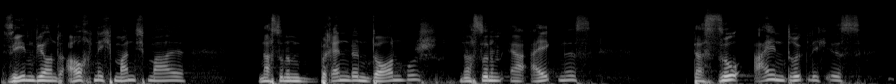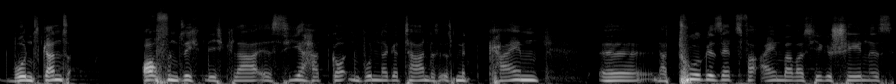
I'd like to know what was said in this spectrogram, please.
Sehen wir uns auch nicht manchmal nach so einem brennenden Dornbusch, nach so einem Ereignis, das so eindrücklich ist, wo uns ganz offensichtlich klar ist, hier hat Gott ein Wunder getan, das ist mit keinem äh, Naturgesetz vereinbar, was hier geschehen ist.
